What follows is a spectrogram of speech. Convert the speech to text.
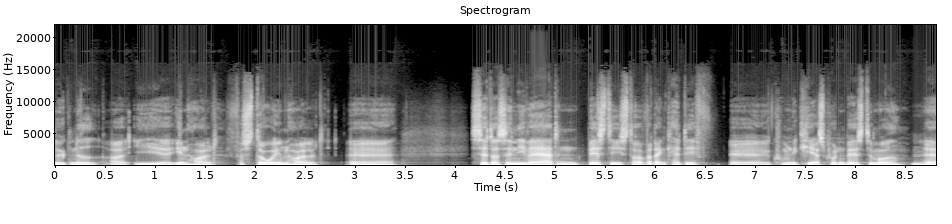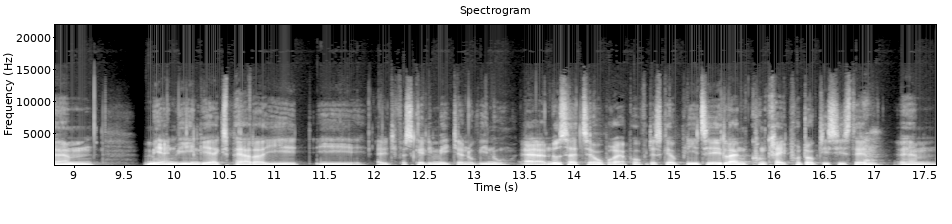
dykke ned og i uh, indhold, forstå indholdet, uh, sætte os ind i, hvad er den bedste historie, hvordan kan det uh, kommunikeres på den bedste måde. Mm. Um, mere end vi egentlig er eksperter i, i alle de forskellige medier, nu vi nu er nødsat til at operere på, for det skal jo blive til et eller andet konkret produkt i sidste ende. Ja. Um,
